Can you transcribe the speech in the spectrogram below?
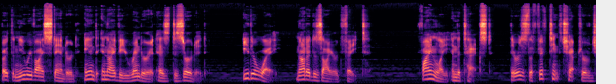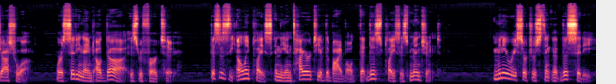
Both the New Revised Standard and NIV render it as deserted. Either way, not a desired fate. Finally, in the text, there is the 15th chapter of Joshua, where a city named Adullam is referred to. This is the only place in the entirety of the Bible that this place is mentioned. Many researchers think that this city,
